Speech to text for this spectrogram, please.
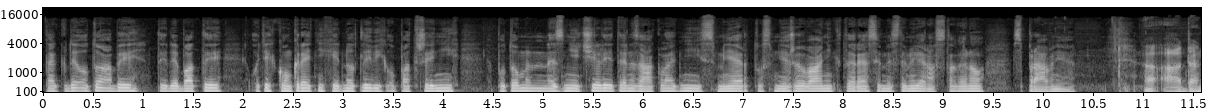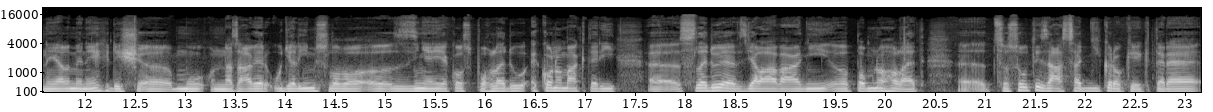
tak jde o to, aby ty debaty o těch konkrétních jednotlivých opatřeních potom nezničili ten základní směr, to směřování, které si myslím je nastaveno správně. A Daniel Minich, když eh, mu na závěr udělím slovo eh, z něj jako z pohledu ekonoma, který eh, sleduje vzdělávání po mnoho let, co jsou ty zásadní kroky, které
